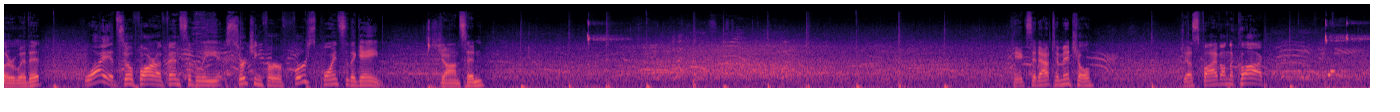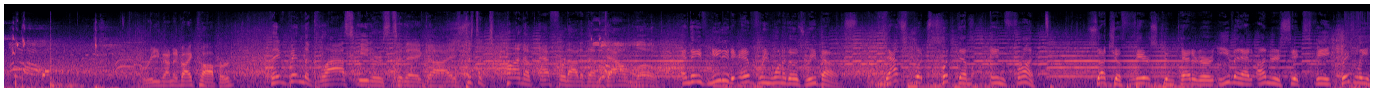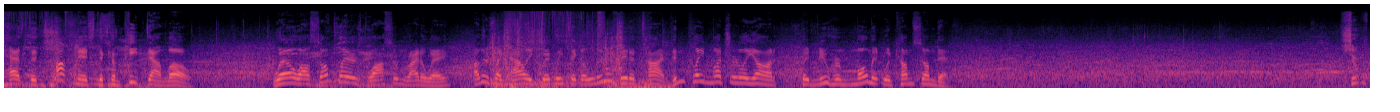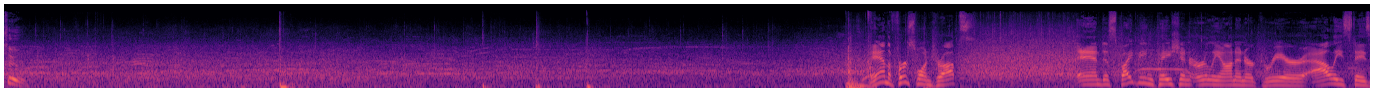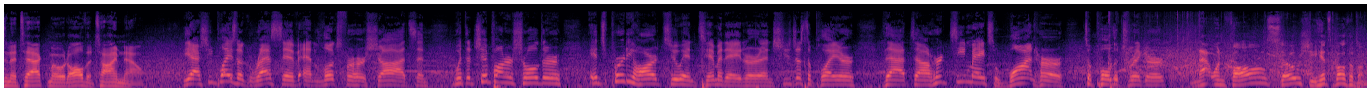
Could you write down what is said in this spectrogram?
Wheeler with it. Wyatt so far offensively, searching for first points of the game. Johnson. Kicks it out to Mitchell. Just five on the clock. Rebounded by Copper. They've been the glass eaters today, guys. Just a ton of effort out of them down low. And they've needed every one of those rebounds. That's what put them in front. Such a fierce competitor, even at under six feet, Quigley has the toughness to compete down low. Well, while some players blossom right away, others like Allie Quigley take a little bit of time. Didn't play much early on, but knew her moment would come someday. Shooting two. And the first one drops. And despite being patient early on in her career, Allie stays in attack mode all the time now. Yeah, she plays aggressive and looks for her shots. And with the chip on her shoulder, it's pretty hard to intimidate her. And she's just a player that uh, her teammates want her to pull the trigger. And that one falls, so she hits both of them.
